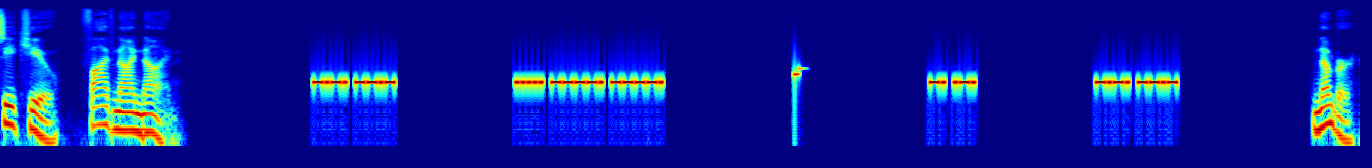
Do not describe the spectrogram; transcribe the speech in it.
CQ, 599. Number,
